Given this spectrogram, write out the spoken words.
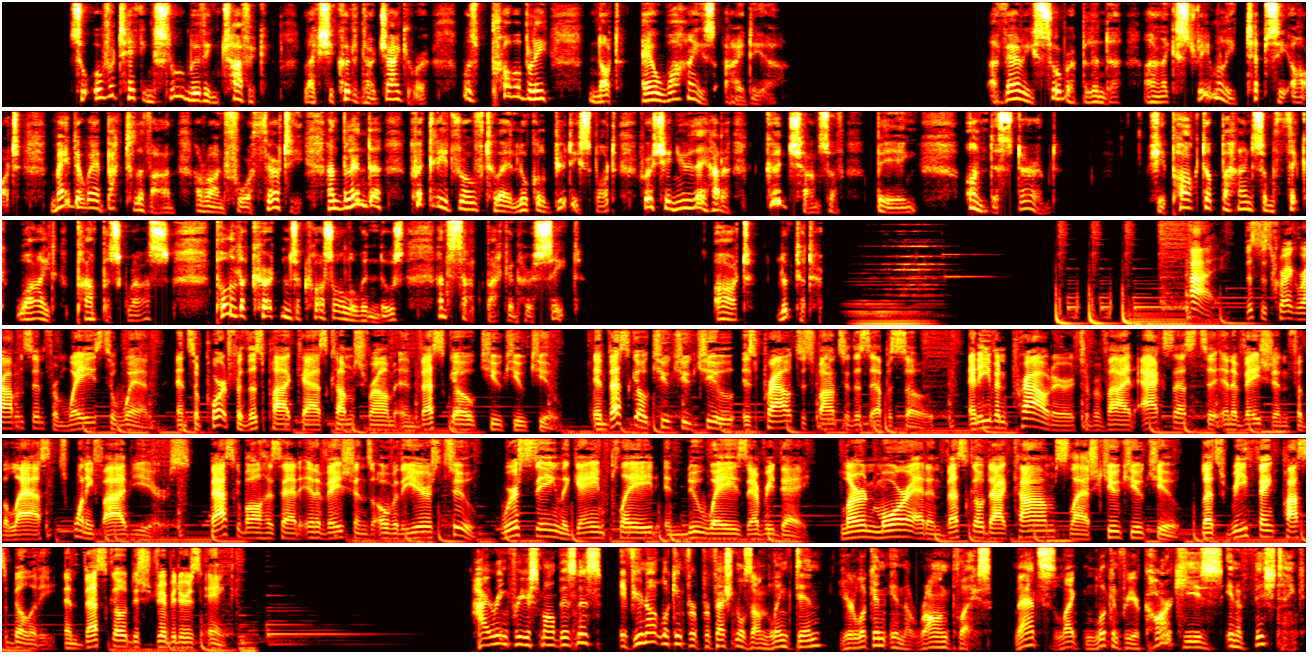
so overtaking slow-moving traffic like she could in her Jaguar was probably not a wise idea. A very sober Belinda and an extremely tipsy Art made their way back to the van around 4.30, and Belinda quickly drove to a local beauty spot where she knew they had a good chance of being undisturbed. She parked up behind some thick, wide pampas grass, pulled the curtains across all the windows, and sat back in her seat. Art looked at her. Hi, this is Craig Robinson from Ways to Win, and support for this podcast comes from Invesco QQQ. Invesco QQQ is proud to sponsor this episode and even prouder to provide access to innovation for the last 25 years. Basketball has had innovations over the years, too. We're seeing the game played in new ways every day. Learn more at Invesco.com slash QQQ. Let's rethink possibility. Invesco Distributors, Inc. Hiring for your small business? If you're not looking for professionals on LinkedIn, you're looking in the wrong place. That's like looking for your car keys in a fish tank.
